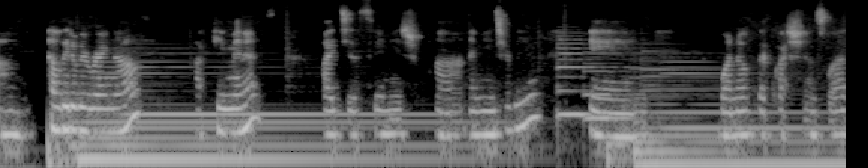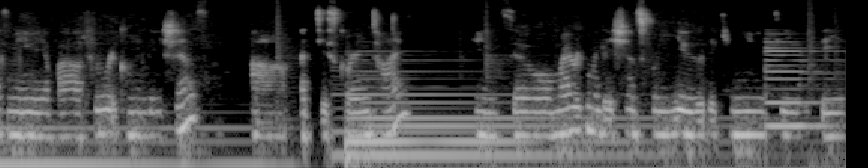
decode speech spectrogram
um, a little bit right now, a few minutes. I just finished uh, an interview, and one of the questions was mainly about three recommendations uh, at this current time. And so, my recommendations for you, the community, the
